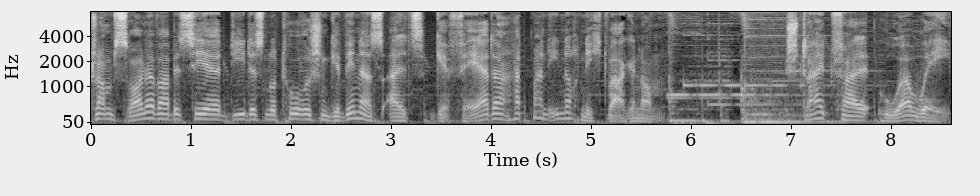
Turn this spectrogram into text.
Trumps Rolle war bisher die des notorischen Gewinners, als Gefährder hat man ihn noch nicht wahrgenommen. Streitfall Huawei.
